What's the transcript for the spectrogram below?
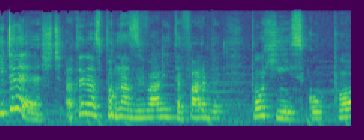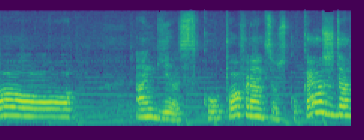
i cześć. A teraz ponazywali te farby po chińsku, po angielsku, po francusku. Każda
